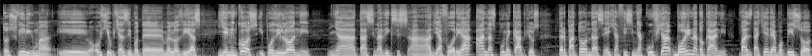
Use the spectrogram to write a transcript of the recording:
το σφύριγμα, ή, όχι οποιασδήποτε μελωδίας, γενικώς υποδηλώνει μια τάση να δείξει αδιαφορία. Αν ας πούμε κάποιος περπατώντας έχει αφήσει μια κούφια, μπορεί να το κάνει. Βάζει τα χέρια από πίσω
